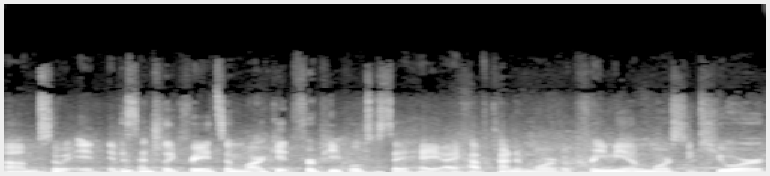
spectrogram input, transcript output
Um, so it, it essentially creates a market for people to say, hey, I have kind of more of a premium, more secure,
